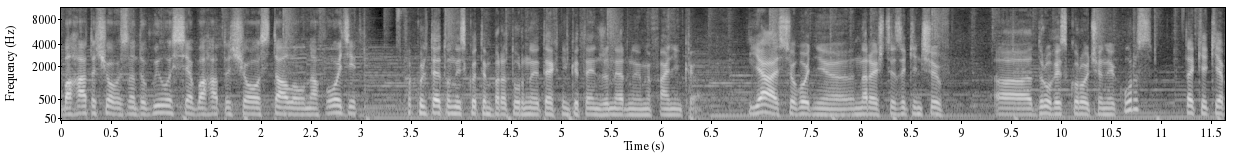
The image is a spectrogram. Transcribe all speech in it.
багато чого знадобилося, багато чого стало у нагоді. факультету низькотемпературної техніки та інженерної механіки. Я сьогодні нарешті закінчив е, другий скорочений курс, так як я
